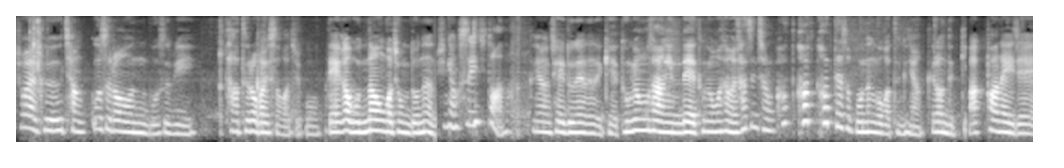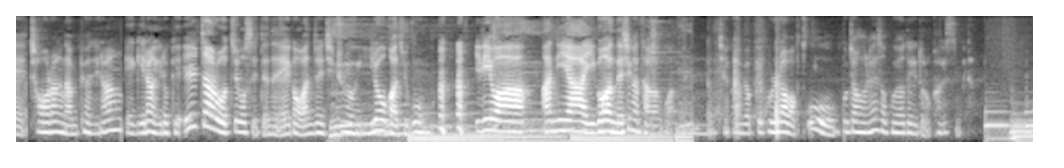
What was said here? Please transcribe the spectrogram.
조아의 그 장꾸스러운 모습이 다 들어가 있어가지고 내가 못 나온 거 정도는 신경 쓰이지도 않아. 그냥 제 눈에는 이렇게 동영상인데 동영상을 사진처럼 컷 컷 컷 해서 보는 것 같은 그냥 그런 느낌. 막판에 이제 저랑 남편이랑 애기랑 이렇게 일자로 찍었을 때는 애가 완전히 집중력을 잃어가지고 이리 와 아니야 이거 하는데 시간 다 간 것 같아. 음, 제가 몇 개 골라왔고 포장을 해서 보여드리도록 하겠습니다.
